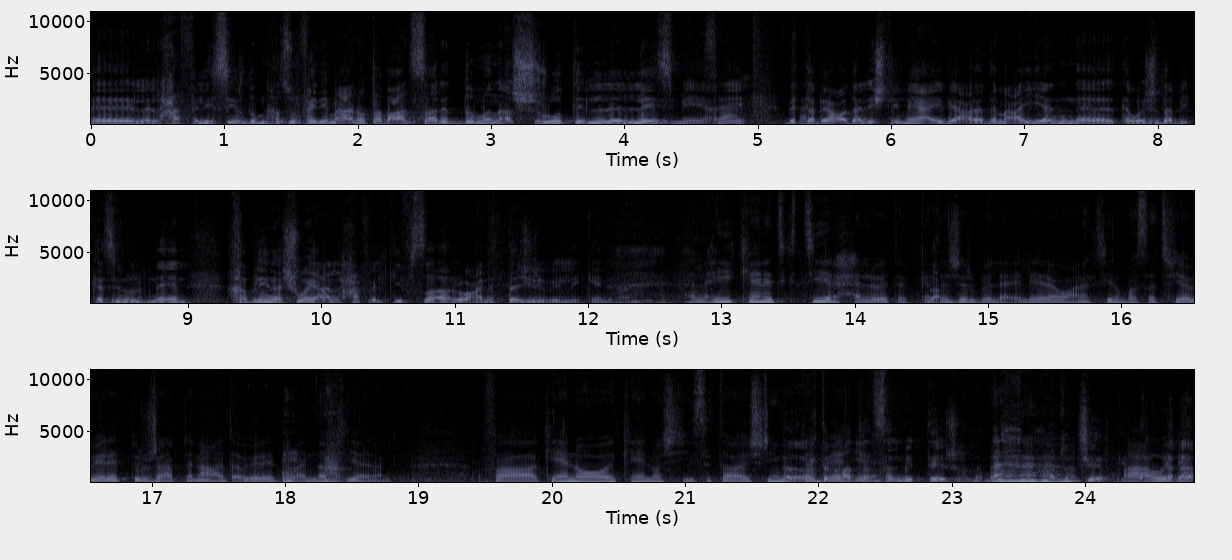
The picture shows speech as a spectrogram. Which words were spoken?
الحفل يصير ضمن هالظروف هذه مع إنه طبعا صارت ضمن الشروط اللازمة يعني صح، بالتباعد الاجتماعي بعدد معين آه، تواجدها بكازينو لبنان. خبرينا شوي عن الحفل كيف صار وعن التجربة اللي كانت عندك؟ هلا هي كانت كتير حلوة كتجربة لإلي روعة أنا كتير انبسطت فيها ويا ريت برجع بتنعاد أو يا ريت بعدنا فيها يعني فكانوا كانوا شي 26 هلا رح تبعت متبادلة. لتسلمي التاج هلا ما تشاركي. معقولة.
